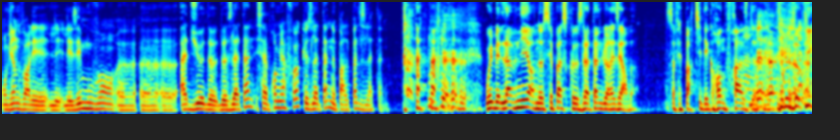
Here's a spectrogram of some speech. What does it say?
On vient de voir les, les- les émouvants euh, euh, adieux de, de Zlatan. C'est la première fois que Zlatan ne parle pas de Zlatan. Oui, mais l'avenir ne sait pas ce que Zlatan lui réserve. Ça fait partie des grandes phrases de- philosophiques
